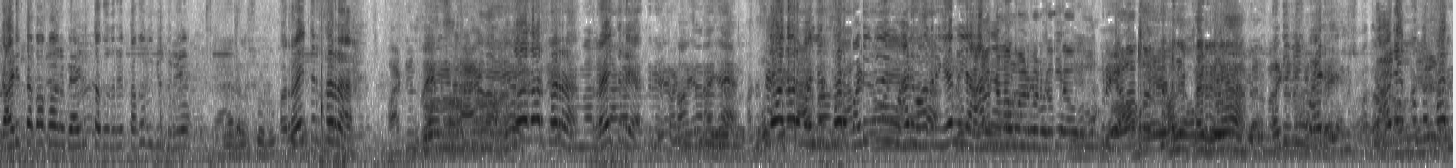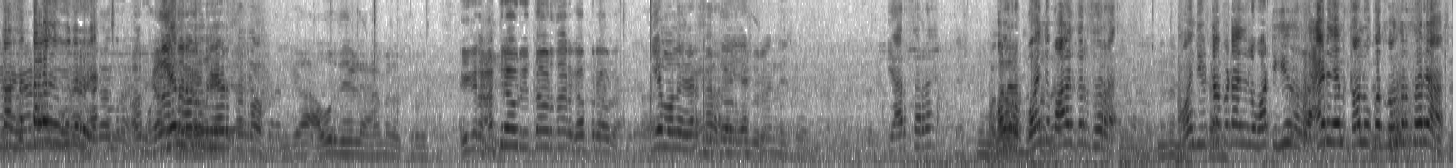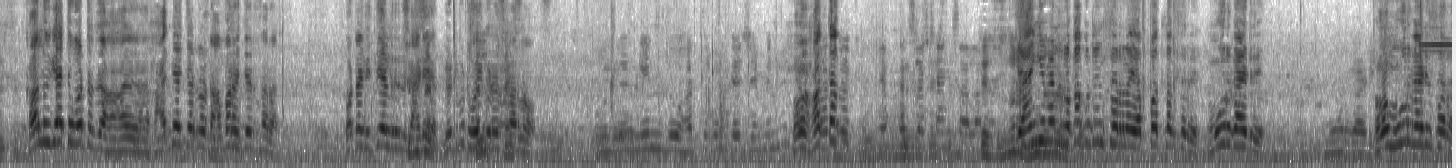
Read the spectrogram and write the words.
ಗಾಡಿ ತಗೋಕಾದ್ರೆ ಬ್ಯಾಡಿ ತಗೋದ್ರಿ ತಗೋದಿದ್ರಿ ರೈತರು ಸರ್ ಗಪ್ರಿ ಈಗ ರಾತ್ರಿ ಅವ್ರು ಇದ್ದವ್ರದಾರ ಗಬ್ರಿ ಅವ್ರ. ಏನ್ ಮಾಡೋಣ ಹೇಳಿ ಸರ್? ಯಾರು ಸರ್? ಬಂದು ಭಾಳ ಇದ್ದಾರೆ ಸರ್. ಮಂದಿ ಇಟ್ಟ ಬಿಟ್ಟ ಇಲ್ಲ ಒಟ್ಟು ಈ ರಾಡಿ ಏನು ಕಾಲು ಹೋಗೋದು ಬಂದ್ರ ಸರ್? ಕಾಲು ಹೋಗ್ಯಾತಿ ಒಟ್ಟು ಹದಿನೈದು ಡಂಬರ್ ಹಚ್ಚಾರ ಸರ್. ಒಟ್ಟ ನಿಂತಿಯಲ್ರಿ ಗಾಡಿ. ಬಿಟ್ಬಿಟ್ಟು ಬಿಡೋದು ಸರ್ ನಾವು ಗ್ಯಾಂಗಿ ಮೇಲೆ ರೊಕ್ಕ ಕೊಟ್ಟಿನಿ ಸರ್ ನಾ ಎಪ್ಪತ್ತು ಲಕ್ಷ ರೀ. ಮೂರು ಗಾಡಿ ರೀ. ಹ್ಞೂ ಮೂರು ಗಾಡಿ ಸರ್.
